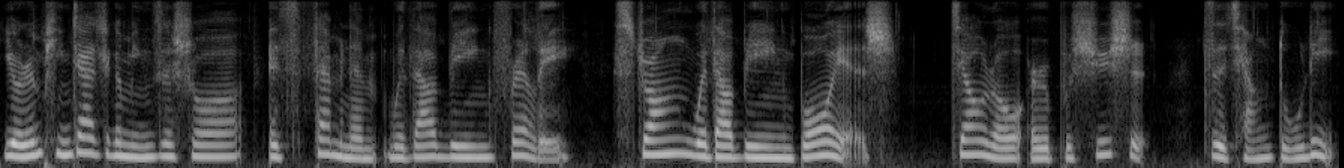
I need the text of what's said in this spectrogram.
有人评价这个名字说，It's feminine without being frilly, strong without being boyish，娇柔而不虚饰，自强独立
